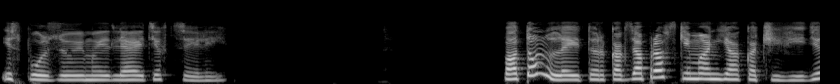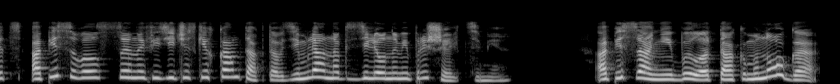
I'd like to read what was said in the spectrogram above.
используемые для этих целей. Потом Лейтер, как заправский маньяк-очевидец, описывал сцены физических контактов землянок с зелеными пришельцами. Описаний было так много,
